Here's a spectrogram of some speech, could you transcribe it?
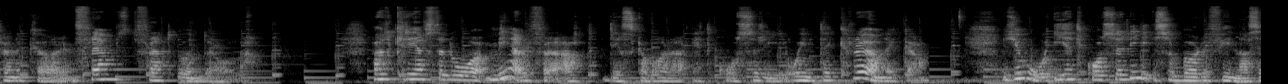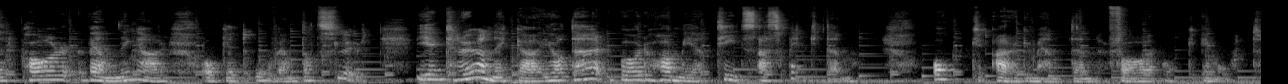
krönikören främst för att underhålla. Vad krävs det då mer för att det ska vara ett kåseri och inte en krönika? Jo, i ett kåseri så bör det finnas ett par vändningar och ett oväntat slut. I en krönika, ja där bör du ha med tidsaspekten och argumenten för och emot.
